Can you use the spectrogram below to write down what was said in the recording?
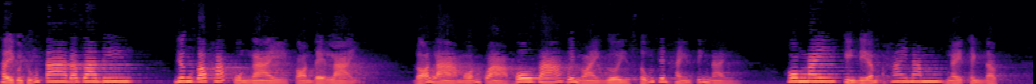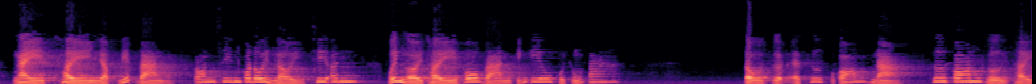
Thầy của chúng ta đã ra đi, nhưng giáo pháp của Ngài còn để lại đó là món quà vô giá với loài người sống trên hành tinh này. Hôm nay kỷ niệm hai năm ngày thành lập, ngày Thầy nhập Niết Bàn, con xin có đôi lời tri ân với người Thầy vô vàn kính yêu của chúng ta. Đầu tựa thư của con là thư con gửi Thầy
